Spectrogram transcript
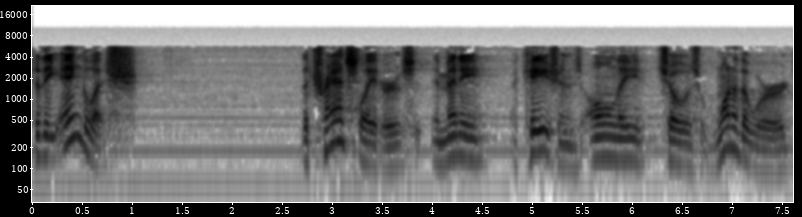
to the English, the translators, in many occasions, only chose one of the words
